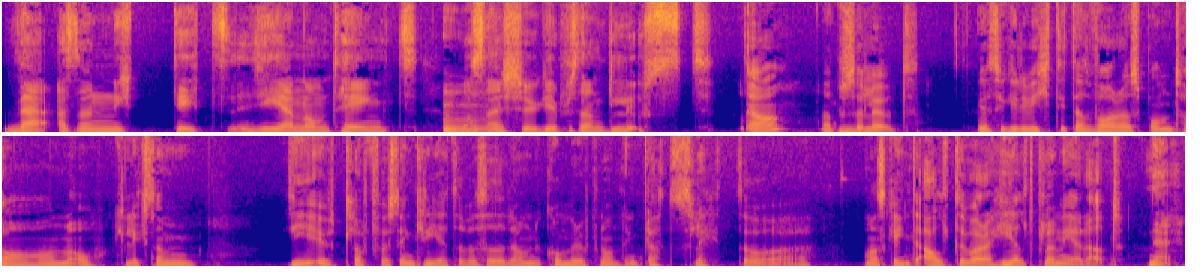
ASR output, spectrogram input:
vä- alltså nyttigt, genomtänkt och sen 20% lust. Ja, absolut. Jag tycker det är viktigt att vara spontan och liksom ge utlopp för sin kreativa sida om det kommer upp någonting plötsligt. Och man ska inte alltid vara helt planerad. Nej.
